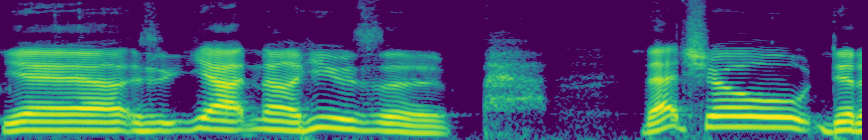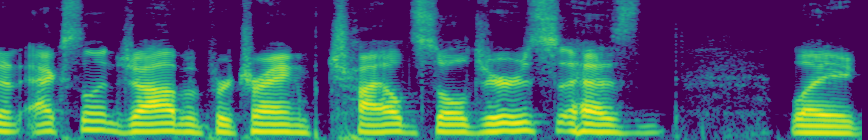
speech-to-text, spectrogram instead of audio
Yeah, yeah, no, he was a. That show did an excellent job of portraying child soldiers as, like,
